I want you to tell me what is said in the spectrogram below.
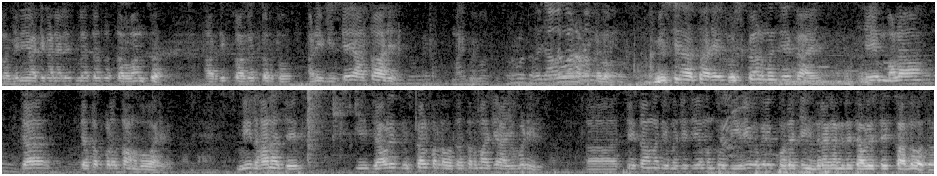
भगिनी या ठिकाणी आलेत मी त्याचं सर्वांचं हार्दिक स्वागत करतो. आणि विषय असा आहे हॅलो. विषय असा आहे दुष्काळ म्हणजे काय हे मला त्या त्याचा थोडासा अनुभव आहे. मी लहान असेल की ज्यावेळेस दुष्काळ पडला होता तर माझे आई वडील शेतामध्ये म्हणजे जे म्हणतो विहिरी वगैरे खोदायचे इंदिरा गांधीने त्यावेळेस एक चाललं होतं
